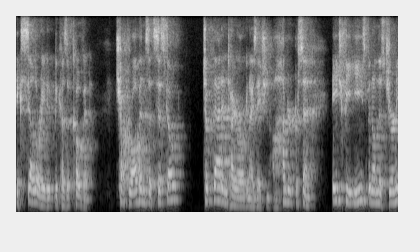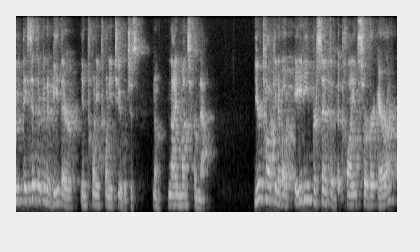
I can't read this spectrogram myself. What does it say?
accelerated because of COVID. Chuck Robbins at Cisco took that entire organization, 100%. HPE's been on this journey. They said they're going to be there in 2022, which is you know nine months from now. You're talking about 80% of the client server era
